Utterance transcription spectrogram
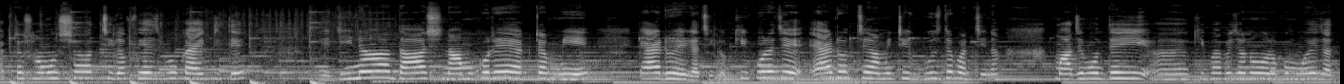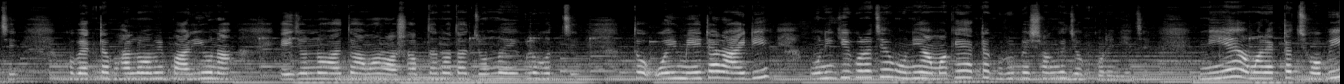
একটা সমস্যা হচ্ছিল ফেসবুক আইডিতে, রিনা দাস নাম করে একটা মেয়ে অ্যাড হয়ে গেছিল। কি করে যে অ্যাড হচ্ছে আমি ঠিক বুঝতে পারছি না। মাঝে মধ্যেই কীভাবে যেন ওরকম হয়ে যাচ্ছে। খুব একটা ভালো আমি পারিও না। এই জন্য হয়তো আমার অসাবধানতার জন্য এগুলো হচ্ছে। তো ওই মেয়েটার আইডি, উনি কী করেছে? উনি আমাকে একটা গ্রুপের সঙ্গে যোগ করে নিয়েছে। নিয়ে আমার একটা ছবি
